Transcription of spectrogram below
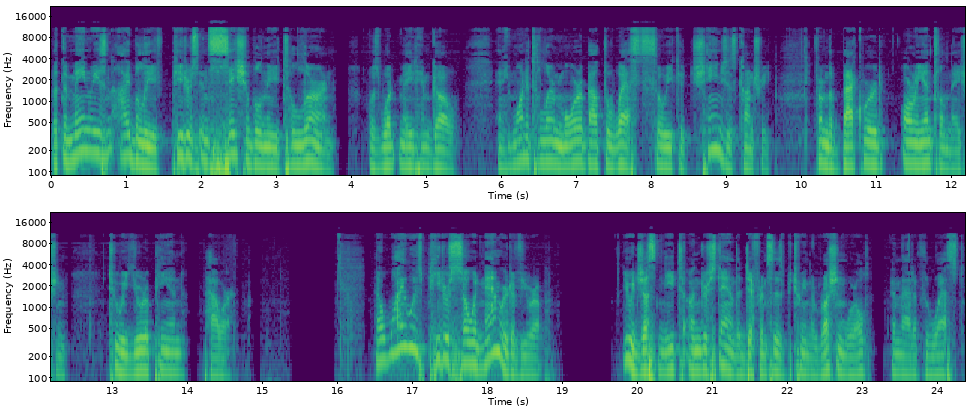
But the main reason I believe Peter's insatiable need to learn was what made him go. And he wanted to learn more about the West so he could change his country from the backward Oriental nation to a European power. Now, why was Peter so enamored of Europe? You would just need to understand the differences between the Russian world and that of the West.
